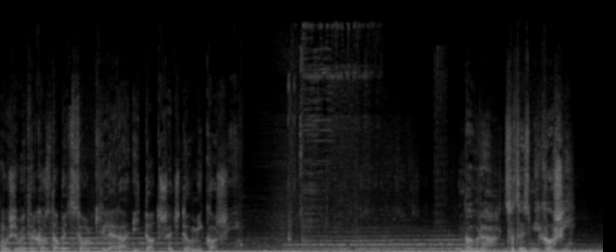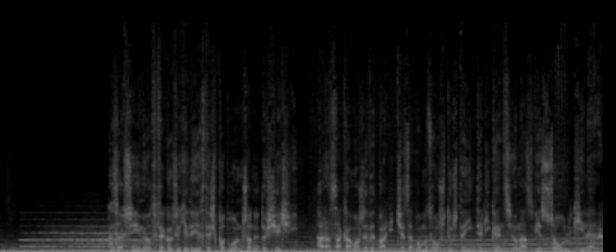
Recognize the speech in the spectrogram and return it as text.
Musimy tylko zdobyć Soul Killera i dotrzeć do Mikoshi. Dobra, co to jest Mikoshi? Zacznijmy od tego, że kiedy jesteś podłączony do sieci, Arasaka może wypalić cię za pomocą sztucznej inteligencji o nazwie Soul Killer.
